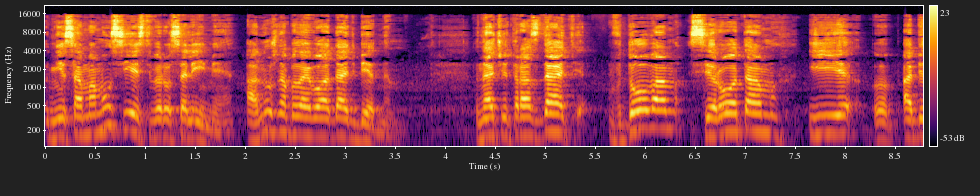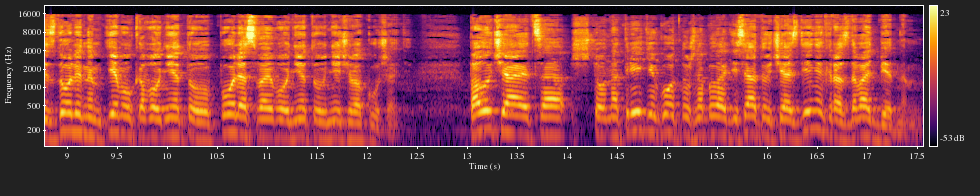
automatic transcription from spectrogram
Не самому съесть в Иерусалиме, а нужно было его отдать бедным значит, раздать вдовам, сиротам и э, обездоленным тем, у кого нету поля своего, нету нечего кушать. Получается, что на третий год нужно было десятую часть денег раздавать бедным.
